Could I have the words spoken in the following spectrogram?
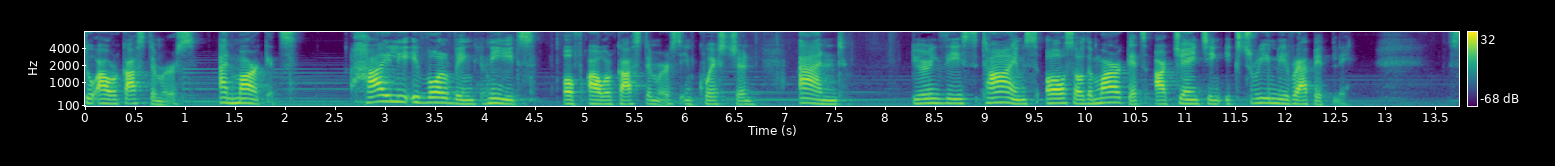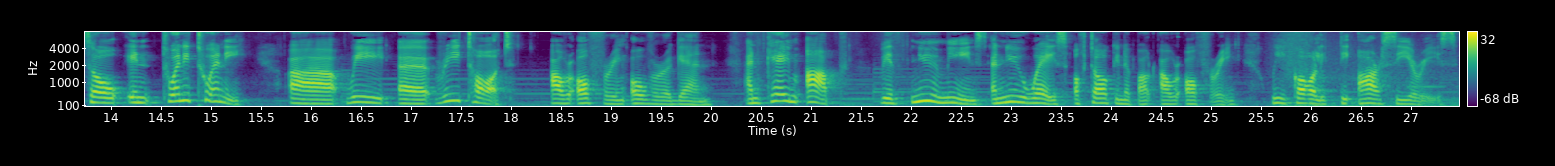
to our customers and markets, highly evolving needs of our customers in question. And during these times, also the markets are changing extremely rapidly. So in 2020, uh, we uh, retaught our offering over again and came up with new means and new ways of talking about our offering. We call it the R series,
